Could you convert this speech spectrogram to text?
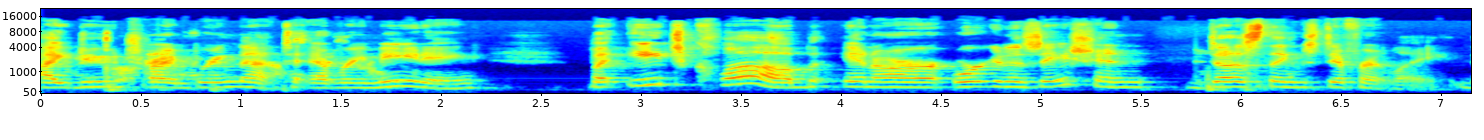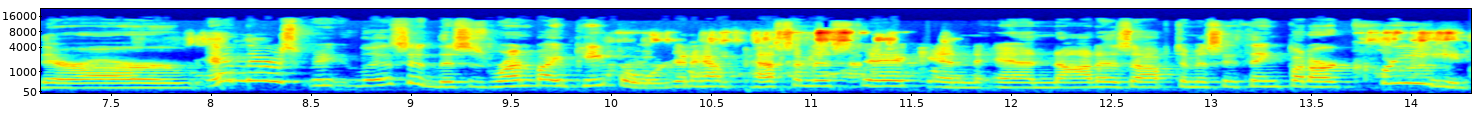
I do try and bring that to every meeting but each club in our organization does things differently. There are and there's listen this is run by people. We're going to have pessimistic and and not as optimistic thing but our creed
